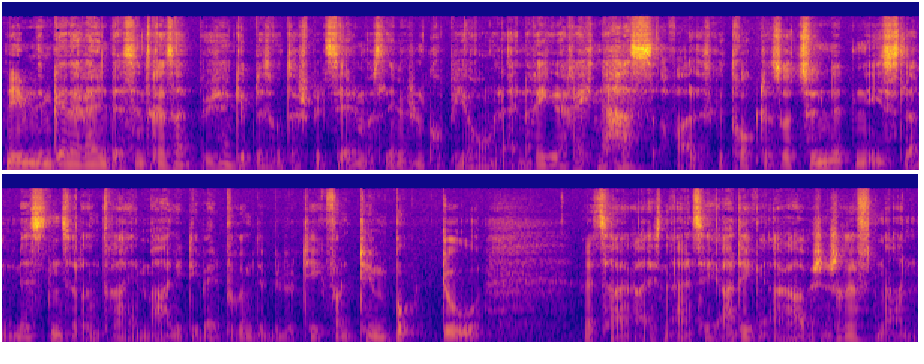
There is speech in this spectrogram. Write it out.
Neben dem generellen Desinteresse an Büchern gibt es unter speziellen muslimischen Gruppierungen einen regelrechten Hass auf alles Gedruckte. So zündeten Islamisten 2003 in Mali die weltberühmte Bibliothek von Timbuktu mit zahlreichen einzigartigen arabischen Schriften an.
